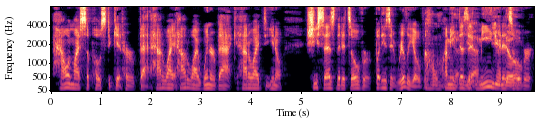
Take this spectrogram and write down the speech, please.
how am I supposed to get her back? How do I, how do I win her back? How do I, you know, she says that it's over, but is it really over? Oh my I mean, God, does yeah. it mean You that it's over?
